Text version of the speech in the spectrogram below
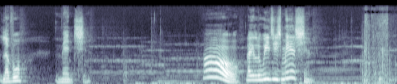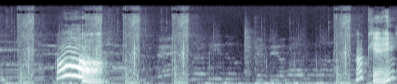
Level Mansion. Oh, like Luigi's Mansion. Oh. Okay.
